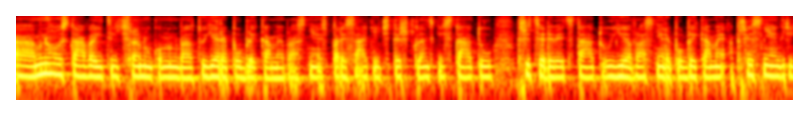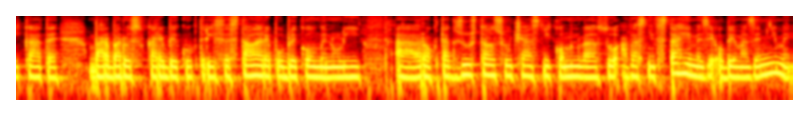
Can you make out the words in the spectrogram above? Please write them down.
A mnoho stávajících členů Commonwealthu je republikami, vlastně z 54 členských států, 39 států je vlastně republikami a přesně jak říkáte, Barbados v Karibiku, který se stal republikou minulý rok, tak zůstal součástí Commonwealthu a vlastně vztahy mezi oběma zeměmi,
